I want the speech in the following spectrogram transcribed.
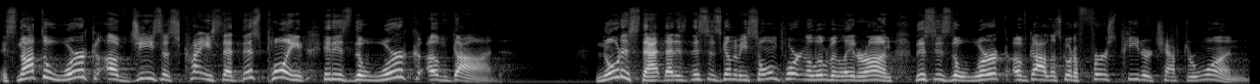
It's not the work of Jesus Christ. At this point, it is the work of God. Notice that, that is, this is going to be so important a little bit later on. This is the work of God. Let's go to 1 Peter chapter 1.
